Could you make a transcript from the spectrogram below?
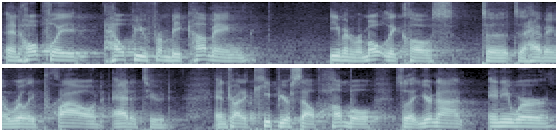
and hopefully help you from becoming even remotely close to, to having a really proud attitude. And try to keep yourself humble so that you're not anywhere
